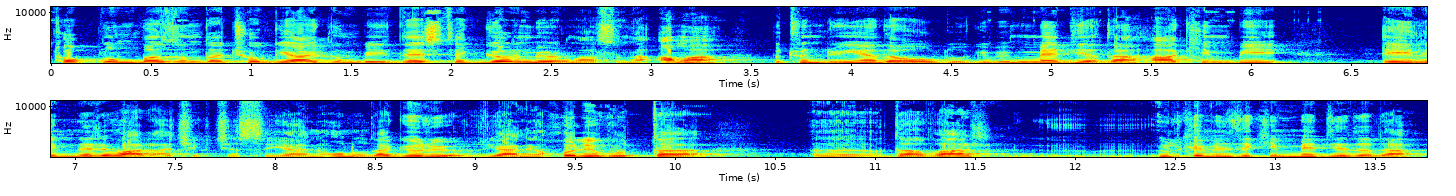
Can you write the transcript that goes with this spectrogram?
Toplum bazında çok yaygın bir destek görmüyorum aslında ama bütün dünyada olduğu gibi medyada hakim bir eğilimleri var açıkçası. Yani onu da görüyoruz. Yani Hollywood'da e, da var. Ülkemizdeki medyada da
